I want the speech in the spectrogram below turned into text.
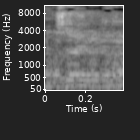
I check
